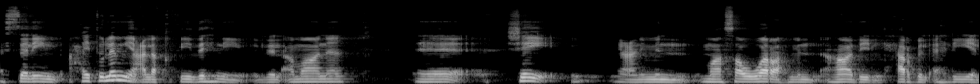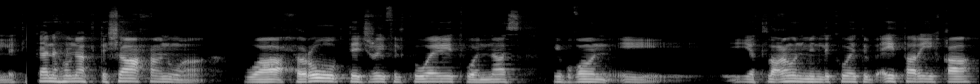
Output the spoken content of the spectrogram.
السليم حيث لم يعلق في ذهني للأمانة آه، شيء يعني من ما صوره من هذه الحرب الأهلية التي كان هناك تشاحن وحروب تجري في الكويت والناس يبغون يطلعون من الكويت بأي طريقة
